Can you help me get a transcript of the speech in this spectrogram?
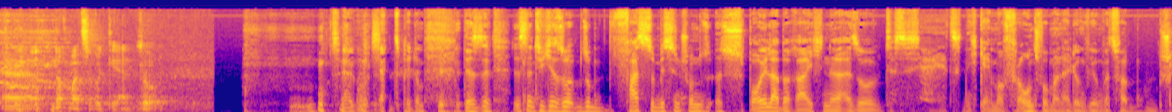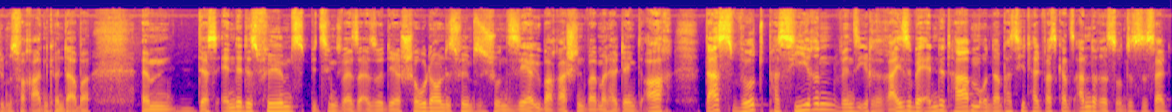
Nochmal zurückkehren. so Sehr gut. Das ist, das ist natürlich so, so fast so ein bisschen schon Spoilerbereich, ne? Also das ist ja jetzt nicht Game of Thrones, wo man halt irgendwie irgendwas ver- Schlimmes verraten könnte, aber ähm, das Ende des Films beziehungsweise also der Showdown des Films ist schon sehr überraschend, weil man halt denkt, ach, das wird passieren, wenn sie ihre Reise beendet haben und dann passiert halt was ganz anderes und das ist halt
